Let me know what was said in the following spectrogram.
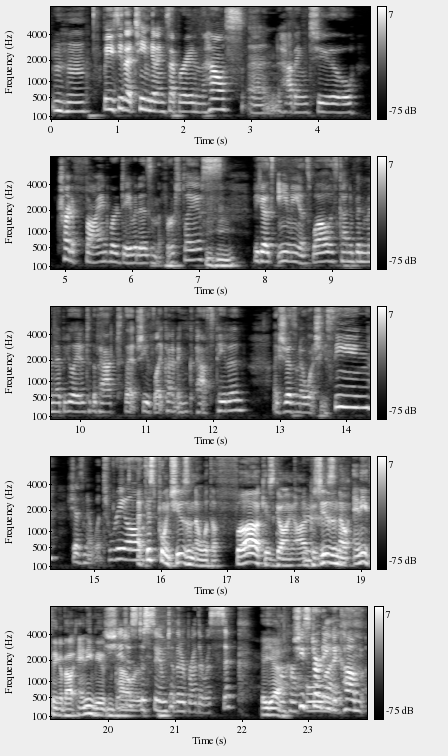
Mm-hmm. But you see that team getting separated in the house and having to try to find where David is in the first place. Mm-hmm. Because Amy as well has kind of been manipulated to the fact that she's like kind of incapacitated. Like she doesn't know what she's seeing. She doesn't know what's real. At this point, she doesn't know what the fuck is going on because she doesn't know anything about any mutant She powers. just assumed that her brother was sick. for yeah, her she's whole starting to come.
